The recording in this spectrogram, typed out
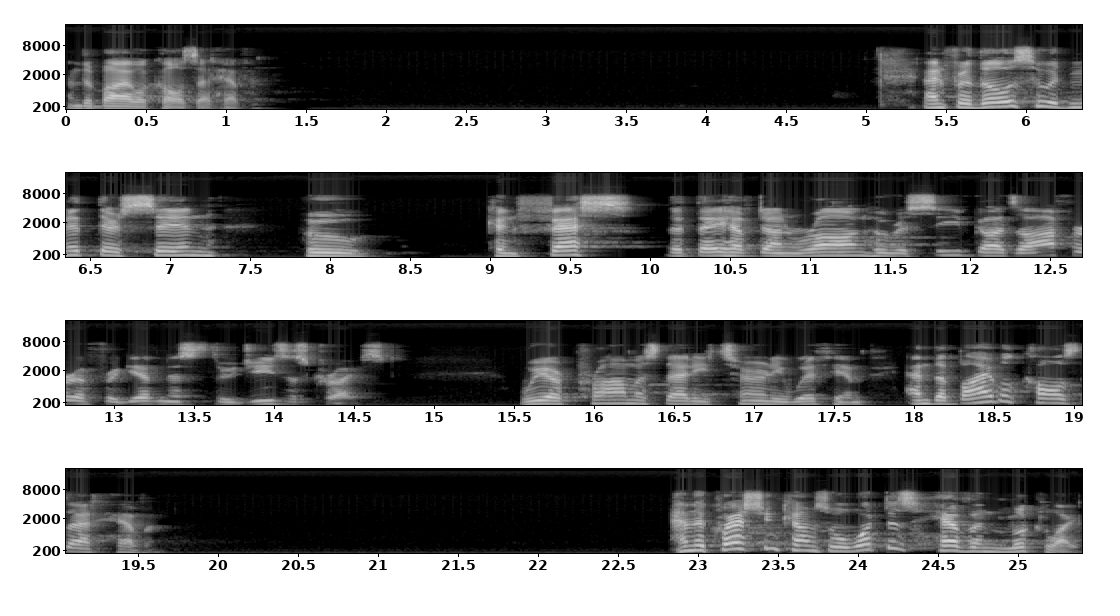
And the Bible calls that heaven. And for those who admit their sin, who confess that they have done wrong, who receive God's offer of forgiveness through Jesus Christ, we are promised that eternity with Him. And the Bible calls that heaven. And the question comes well, what does heaven look like?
